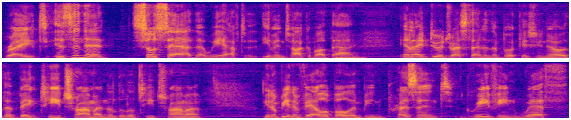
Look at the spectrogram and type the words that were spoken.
Right. Isn't it so sad that we have to even talk about that? Mm. And I do address that in the book, as you know, the big T trauma and the little T trauma, you know, being available and being present, grieving with.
